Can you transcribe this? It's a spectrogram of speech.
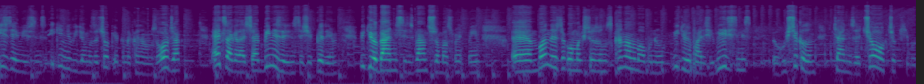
izleyebilirsiniz. İkinci videomuzda çok yakında kanalımızda olacak. Evet arkadaşlar beni izlediğiniz teşekkür ederim. Videoyu beğendiyseniz beğen tuşuna basmayı unutmayın. Ee, bana destek olmak istiyorsanız kanalıma abone olup videoyu paylaşabilirsiniz. Ve hoşçakalın. Kendinize çok çok iyi bakın.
